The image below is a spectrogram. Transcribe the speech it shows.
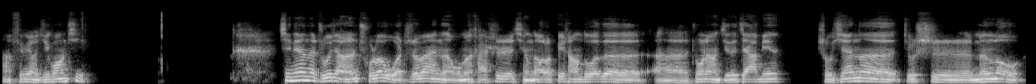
啊飞秒激光器。今天的主讲人除了我之外呢，我们还是请到了非常多的呃重量级的嘉宾。首先呢，就是 Menlo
